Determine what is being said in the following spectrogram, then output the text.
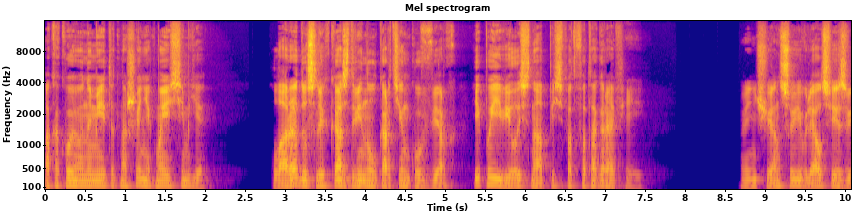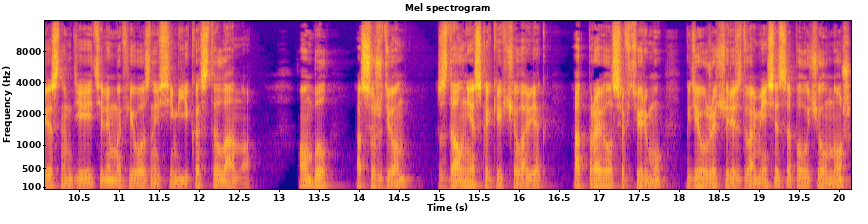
А какое он имеет отношение к моей семье? Лоредо слегка сдвинул картинку вверх, и появилась надпись под фотографией. Винченцо являлся известным деятелем мафиозной семьи Кастеллано. Он был осужден, сдал нескольких человек, отправился в тюрьму, где уже через два месяца получил нож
